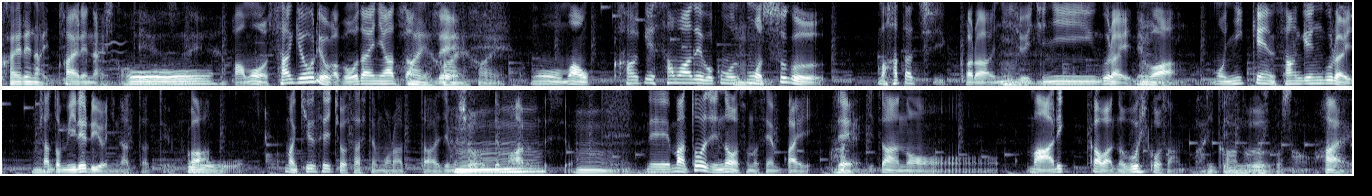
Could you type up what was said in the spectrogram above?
帰れない帰れないっていうですね。やっぱもう作業量が膨大にあったので、はいはいはいもうまあおかげさまで僕もうん。もうすぐまあ二十、歳から21、2ぐらいでは、もう2件3件ぐらいちゃんと見れるようになったっていうか、まあ、急成長させてもらった事務所でもあるんですよ。う。ん。で、まあ、当時のその先輩で、はい。実はあのまあ、有川信彦さん有川信彦さん。はい。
